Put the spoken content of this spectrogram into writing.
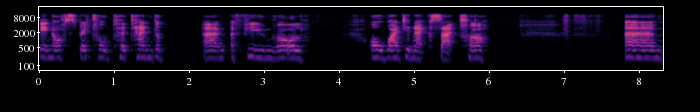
in hospital to attend a, um, a funeral or wedding etc um,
